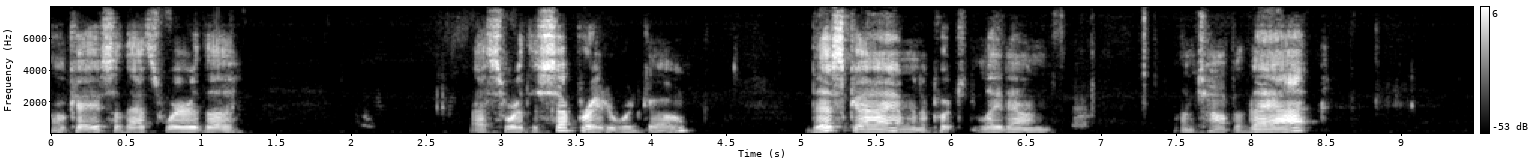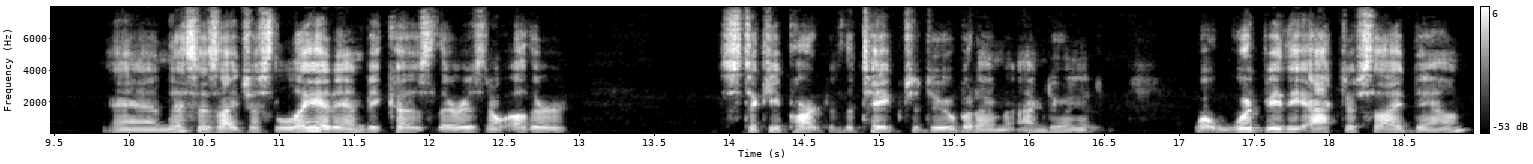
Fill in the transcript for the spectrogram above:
Okay, so that's where the that's where the separator would go. This guy I'm going to put lay down on top of that. And this is I just lay it in because there is no other sticky part of the tape to do, but I'm, I'm doing it what would be the active side down.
